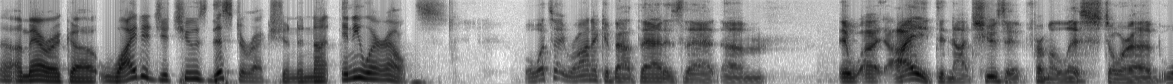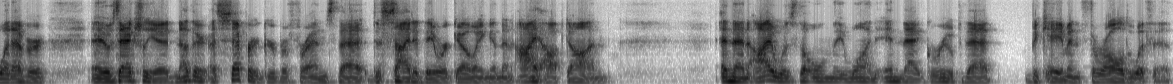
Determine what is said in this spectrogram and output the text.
uh, America. Why did you choose this direction and not anywhere else? Well, what's ironic about that is that um, it, I, I did not choose it from a list or a whatever. It was actually another, a separate group of friends that decided they were going, and then I hopped on. And then I was the only one in that group that became enthralled with it.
